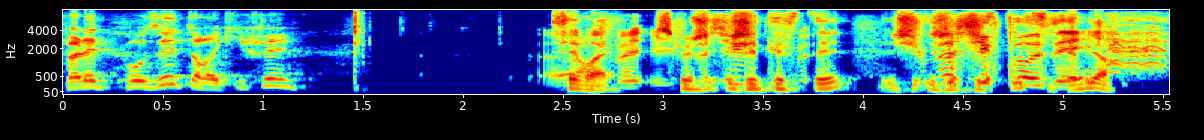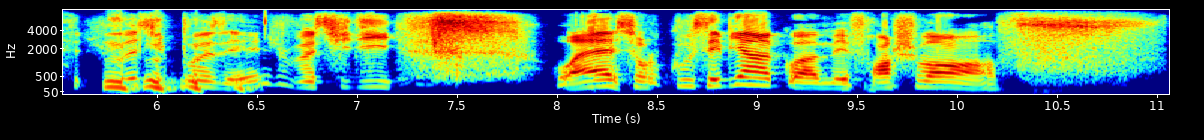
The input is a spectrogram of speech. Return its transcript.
Fallait te poser, t'aurais kiffé. C'est vrai. je me- Parce que j'ai testé. je me suis testé, posé. je me suis posé, je me suis dit, ouais, sur le coup c'est bien, quoi, mais franchement, pff,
